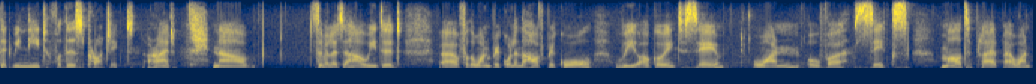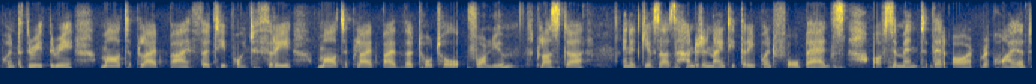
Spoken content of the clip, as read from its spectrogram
that we need for this project all right? Now similar to how we did uh, for the one brick wall and the half brick wall we are going to say 1 over 6 multiplied by 1.33 multiplied by 30.3 multiplied by the total volume plaster and it gives us 193.4 bags of cement that are required.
